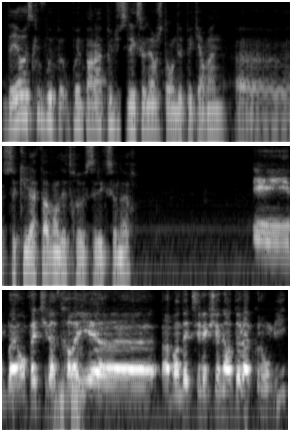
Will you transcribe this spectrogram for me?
D'ailleurs, est-ce que vous pouvez, me parler un peu du sélectionneur justement de Peckerman, ce qu'il a fait avant d'être sélectionneur? Et bah, en fait, il a travaillé euh, avant d'être sélectionneur de la Colombie.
